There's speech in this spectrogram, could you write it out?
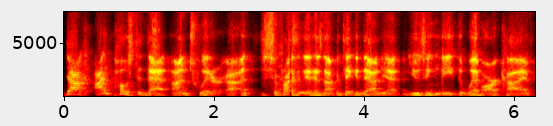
Doc, I posted that on Twitter. Uh, surprisingly, yeah. it has not been taken down yet. Using the the web archive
